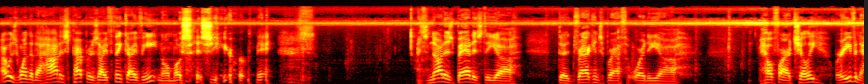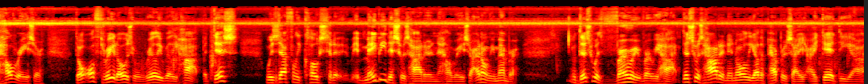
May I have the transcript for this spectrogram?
That was one of the hottest peppers I think I've eaten almost this year, man. It's not as bad as the uh, the Dragon's Breath or the uh, Hellfire Chili or even the Hellraiser. Though all three of those were really, really hot. But this was definitely close to the... Maybe this was hotter than the Hellraiser. I don't remember. This was very, very hot. This was hotter than all the other peppers I, I did. The uh,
